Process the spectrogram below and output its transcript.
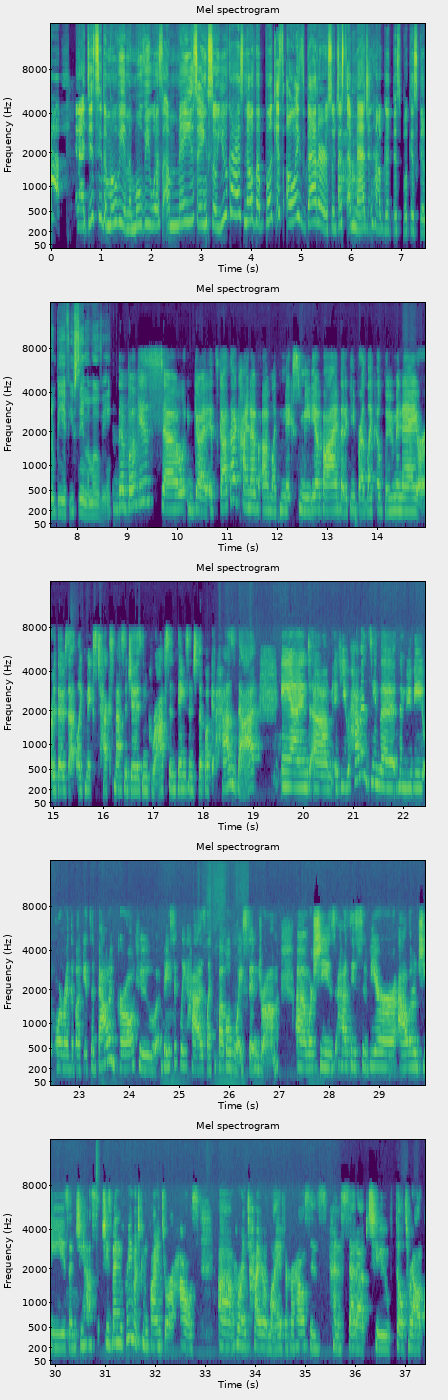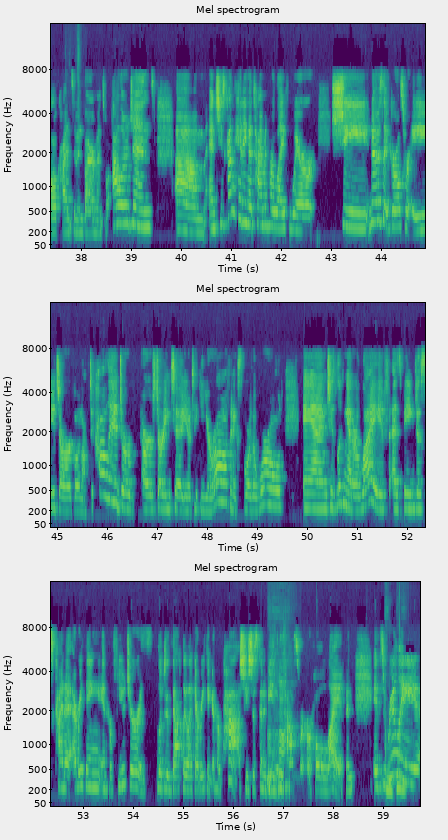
And I did see the movie, and the movie was amazing. So you guys know the book is always better. So just imagine how good this book is going to be if you've seen the movie. The book is so good. It's got that kind of um, like mixed media vibe that if you've read like Illuminae or, or those that like mix text messages and graphs and things into the book, it has that. And um, if you haven't seen the the movie or read the book, it's about a girl who basically has like bubble boy syndrome, uh, where she's has these severe allergies and she has she's been pretty much confined to her house um, her entire life. And her house is kind of set up to filter out all kinds of environmental allergens. Um, and she's kind of hitting a time in her life where she knows that girls her age are going off to college or are starting to you know take a year off and explore the world. And she's looking at her life as being just kind of everything in her future is looks exactly like everything in her past. She's just going to be mm-hmm. in the mm-hmm. past for her whole life. And it's mm-hmm. really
